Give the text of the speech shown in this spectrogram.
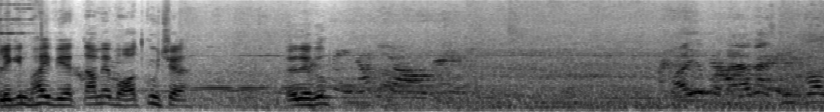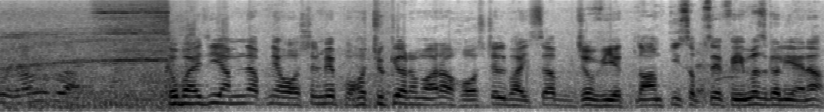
लेकिन भाई वियतनाम में बहुत कुछ है। ये देखो। तो भाई जी हमने अपने हॉस्टल में पहुँच चुके हैं और हमारा हॉस्टल भाई साहब जो वियतनाम की सबसे फ़ेमस गली है ना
